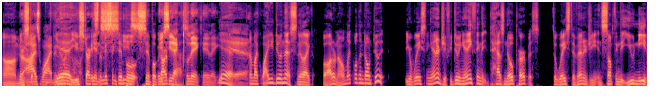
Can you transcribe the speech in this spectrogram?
um, Their eyes wide. Yeah, like, oh, you start getting simple, piece. simple when guard you see pass. that click, like, yeah. yeah. I'm like, why are you doing this? And they're like, well, I don't know. I'm like, well, then don't do it. You're wasting energy if you're doing anything that has no purpose it's a waste of energy in something that you need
